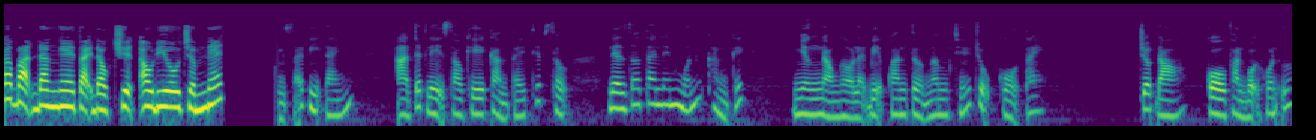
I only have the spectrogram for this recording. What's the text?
Các bạn đang nghe tại đọc chuyện audio.net Sẽ bị đánh. An Tuyết Lệ sau khi cảm thấy thiếp sự, liền giơ tay lên muốn khẩn kích, nhưng nào ngờ lại bị quan tử ngâm chế trụ cổ tay. Trước đó, cô phản bội hôn ước.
